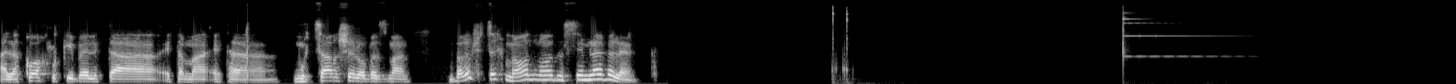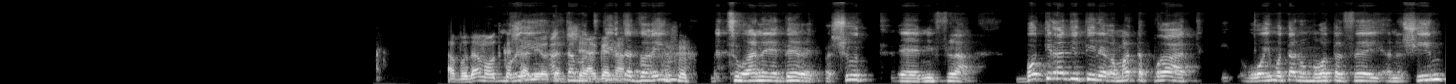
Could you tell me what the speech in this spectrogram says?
הלקוח לא קיבל את, ה, את, המ, את המוצר שלו בזמן, דברים שצריך מאוד מאוד לשים לב אליהם. עבודה מאוד קשה להיות אנשי הגנה. אתה מסביר את הדברים בצורה נהדרת, פשוט אה, נפלא. בוא תרד איתי לרמת הפרט, רואים אותנו מאות אלפי אנשים,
